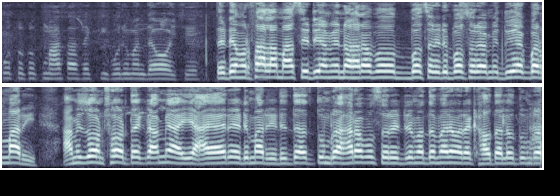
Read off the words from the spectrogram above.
কতটুক মাছ আছে কি পরিমাণ দেওয়া হয়েছে তো এটি আমার ফালা মাছ এটি আমি নহারা বছর এটি বছরে আমি দুই একবার মারি। আমি যখন শহর থেকে গ্রামে আই আয়ার এটি মারি এটি তোমরা হারা বছর এটির মধ্যে মারে মারে খাও তাহলে তোমরা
